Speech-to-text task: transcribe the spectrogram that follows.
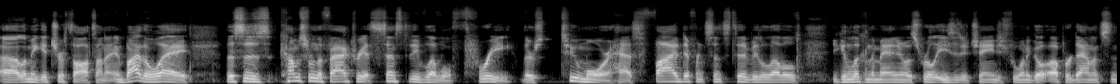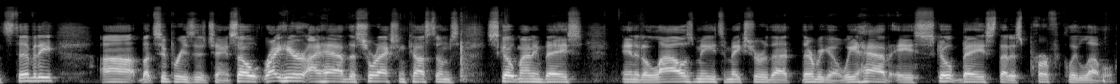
Uh, let me get your thoughts on it. And by the way, this is comes from the factory at sensitive level three. There's two more. It has five different sensitivity levels. You can look in the manual. It's really easy to change if you want to go up or down in sensitivity, uh, but super easy to change. So right here, I have the Short Action Customs scope mounting base and it allows me to make sure that, there we go, we have a scope base that is perfectly level.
